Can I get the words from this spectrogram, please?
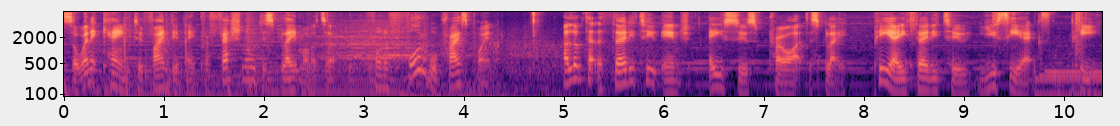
So when it came to finding a professional display monitor for an affordable price point, I looked at the 32 inch Asus ProArt display PA32 UCX P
